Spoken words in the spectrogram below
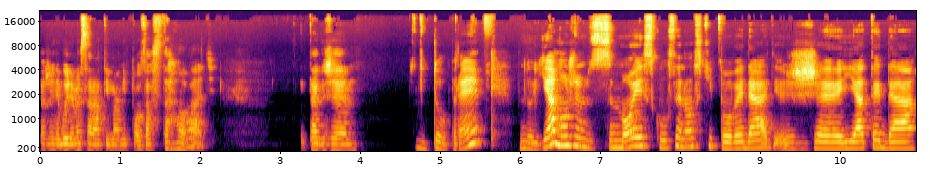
takže nebudeme sa nad tým ani pozastavovať. Takže Dobre, no ja môžem z mojej skúsenosti povedať, že ja teda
